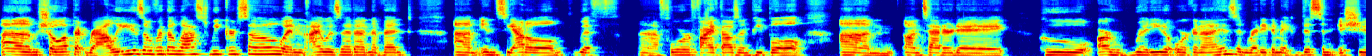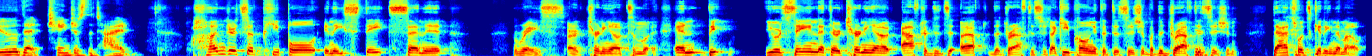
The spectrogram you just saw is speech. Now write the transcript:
um, show up at rallies over the last week or so, and I was at an event um, in Seattle with uh, four or five thousand people um, on Saturday who are ready to organize and ready to make this an issue that changes the tide. Hundreds of people in a state senate race are turning out to, and they, you're saying that they're turning out after the, after the draft decision. I keep calling it the decision, but the draft yeah. decision. That's what's getting them out.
